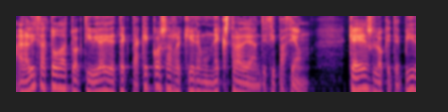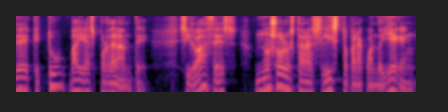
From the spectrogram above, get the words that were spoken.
Analiza toda tu actividad y detecta qué cosas requieren un extra de anticipación, qué es lo que te pide que tú vayas por delante. Si lo haces, no solo estarás listo para cuando lleguen,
